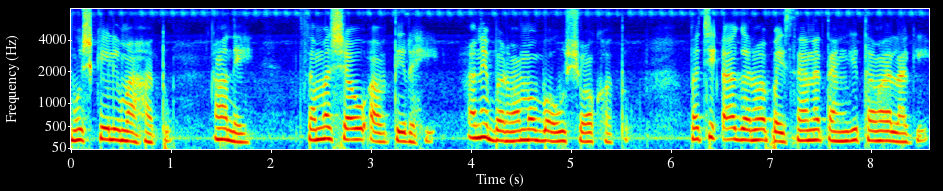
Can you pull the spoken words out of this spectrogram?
મુશ્કેલીમાં હતું અને સમસ્યાઓ આવતી રહી અને ભણવામાં બહુ શોખ હતો. પછી આ ઘરમાં પૈસાને તંગી થવા લાગી.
